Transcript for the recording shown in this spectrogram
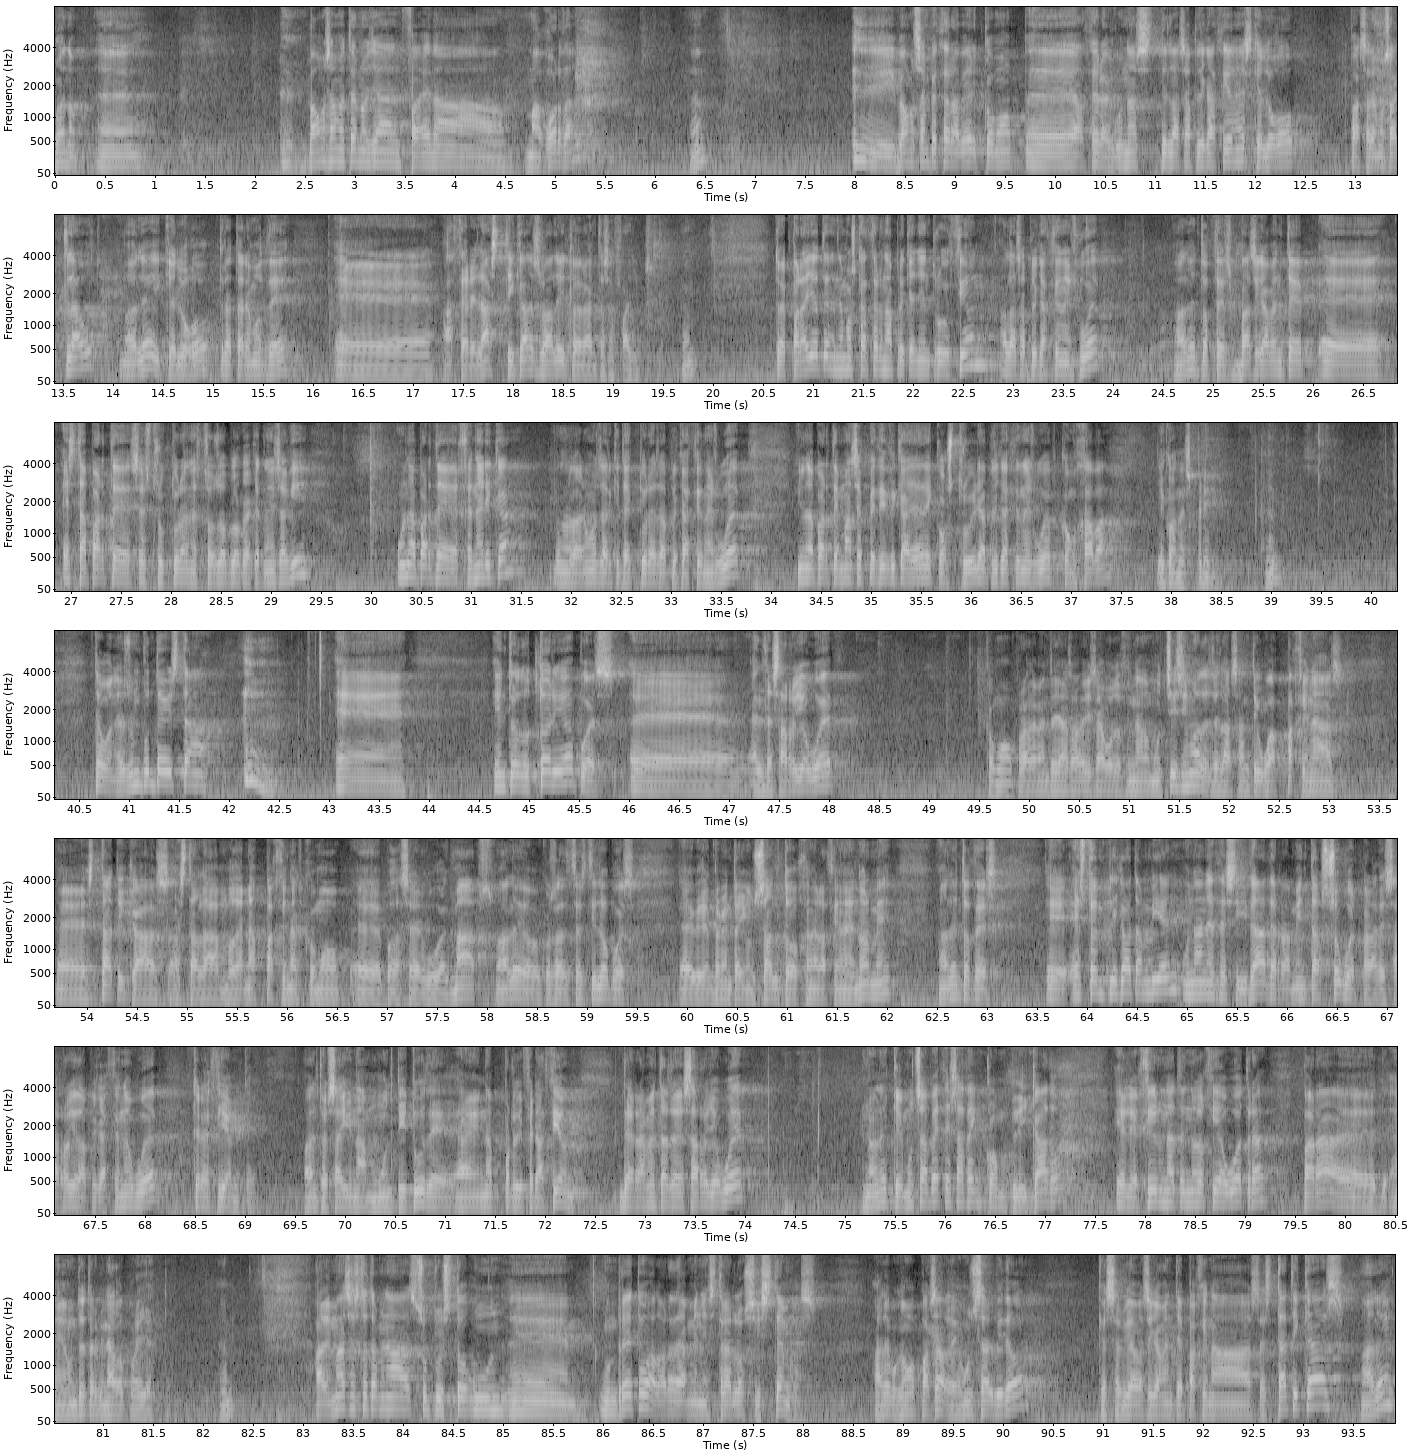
Bueno, eh, vamos a meternos ya en faena más gorda. ¿eh? Y vamos a empezar a ver cómo eh, hacer algunas de las aplicaciones que luego pasaremos al cloud, ¿vale? Y que luego trataremos de hacer elásticas, ¿vale? Y tolerantes a fallos. Entonces, para ello tendremos que hacer una pequeña introducción a las aplicaciones web. Entonces, básicamente, esta parte se estructura en estos dos bloques que tenéis aquí una parte genérica, donde hablaremos de arquitecturas de aplicaciones web, y una parte más específica ya de construir aplicaciones web con Java y con Spring. ¿eh? Entonces, bueno, desde un punto de vista eh, introductorio, pues eh, el desarrollo web, como probablemente ya sabéis, ha evolucionado muchísimo desde las antiguas páginas estáticas hasta las modernas páginas como pueda ser Google Maps, ¿vale? O cosas de este estilo, pues evidentemente hay un salto generacional enorme. Entonces, eh, esto ha implicado también una necesidad de herramientas software para desarrollo de aplicaciones web creciente. Entonces hay una multitud, de, hay una proliferación de herramientas de desarrollo web que muchas veces hacen complicado elegir una tecnología u otra para eh, un determinado proyecto. ¿eh? Además, esto también ha supuesto un, un reto a la hora de administrar los sistemas. Porque hemos pasado de un servidor que servía básicamente páginas estáticas, ¿vale?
